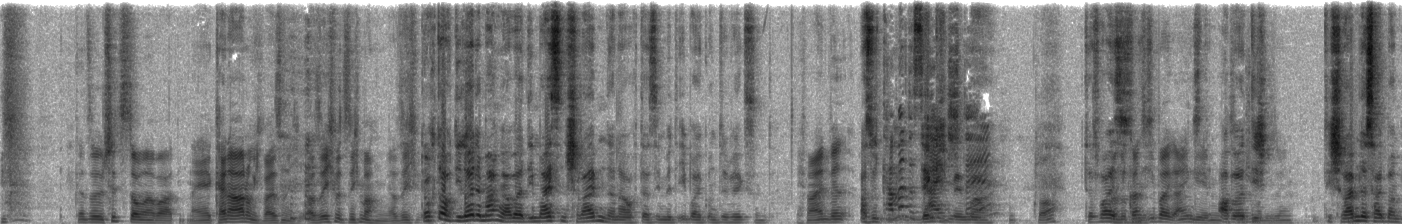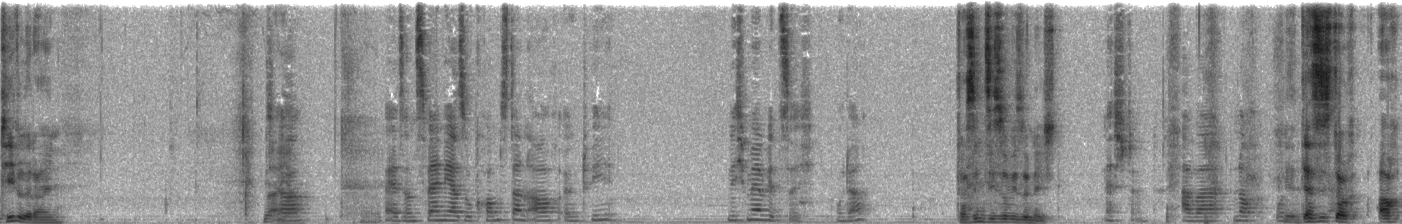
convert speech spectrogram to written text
kannst du einen Shitstorm erwarten. Nee, keine Ahnung, ich weiß nicht. Also ich würde es nicht machen. Also ich, doch, doch, die Leute machen, aber die meisten schreiben dann auch, dass sie mit E-Bike unterwegs sind. Ich meine, wenn. Also, Kann man das einstellen? Klar. Das weiß also du kannst E-Bike eingeben. Aber die, die schreiben das halt beim Titel rein. Naja. Ja. Weil sonst wären ja so Koms dann auch irgendwie nicht mehr witzig, oder? Das sind sie sowieso nicht. Das stimmt. Aber noch. Das ist doch auch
